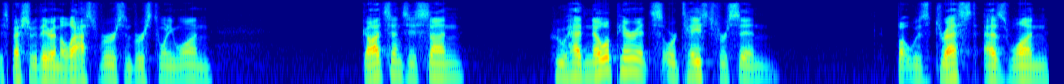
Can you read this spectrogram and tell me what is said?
especially there in the last verse, in verse 21, God sends his son who had no appearance or taste for sin, but was dressed as one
